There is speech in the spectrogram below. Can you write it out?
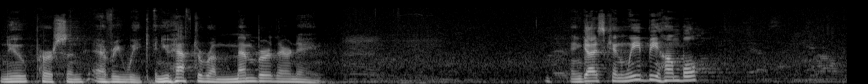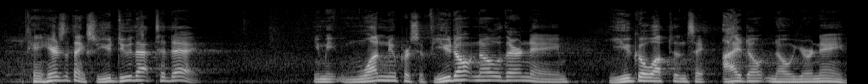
new person every week. And you have to remember their name. And guys, can we be humble? Okay, here's the thing. So you do that today. You meet one new person. If you don't know their name, you go up to them and say, I don't know your name.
